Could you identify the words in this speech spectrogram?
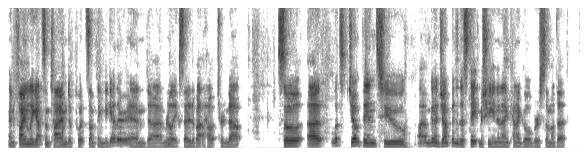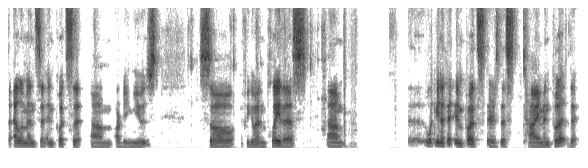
and finally got some time to put something together. And uh, I'm really excited about how it turned out. So uh, let's jump into, I'm going to jump into the state machine and then kind of go over some of the, the elements and inputs that um, are being used. So if we go ahead and play this, um, looking at the inputs, there's this time input that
